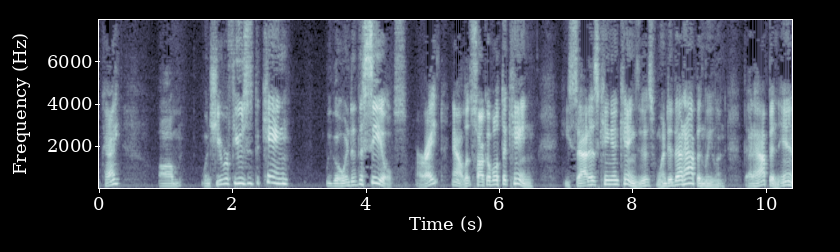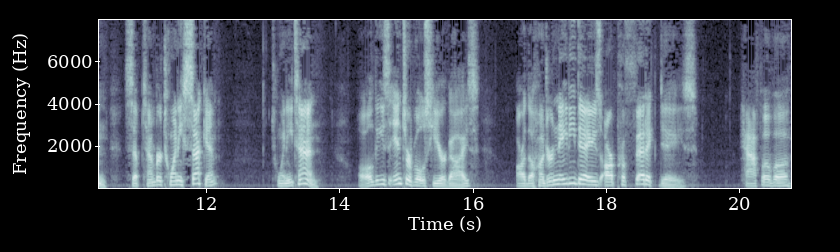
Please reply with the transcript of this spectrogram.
Okay? Um, when she refuses the king, we go into the seals. All right? Now, let's talk about the king. He sat as king of kings. This, when did that happen, Leeland? That happened in September 22nd, 2010. All these intervals here, guys, are the 180 days are prophetic days. Half of a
